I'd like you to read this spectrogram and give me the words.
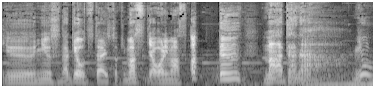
いうニュースだけお伝えしておきます。じゃあ終わります。あっ、ん、またなにょ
